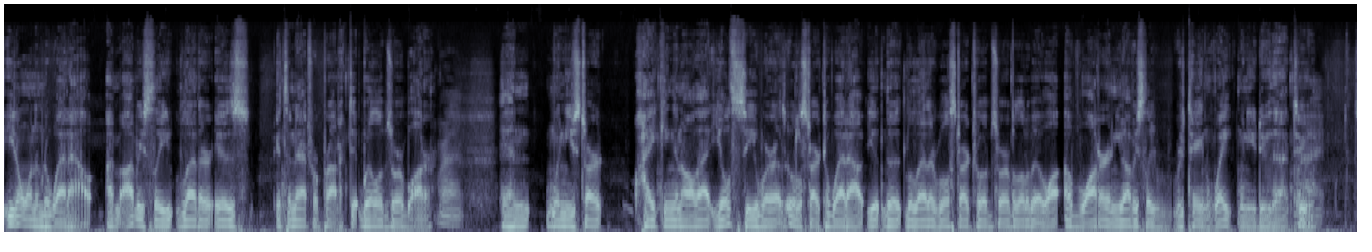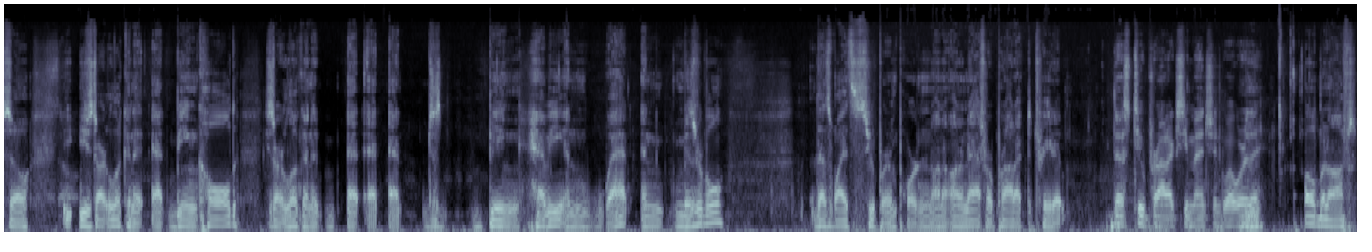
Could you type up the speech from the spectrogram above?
you don't want them to wet out. Um, obviously, leather is it's a natural product; it will absorb water. Right. And when you start hiking and all that, you'll see where it'll start to wet out. You, the, the leather will start to absorb a little bit wa- of water, and you obviously retain weight when you do that too. Right. So y- you start looking at, at being cold. You start looking at, at, at, at just being heavy and wet and miserable. That's why it's super important on a, on a natural product to treat it. Those two products you mentioned, what were they? Obenauf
